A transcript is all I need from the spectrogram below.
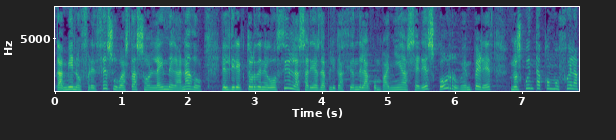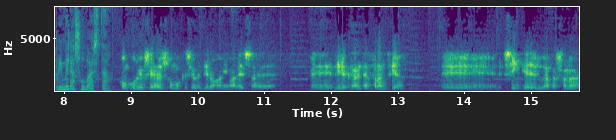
También ofrece subastas online de ganado. El director de negocio en las áreas de aplicación de la compañía Seresco, Rubén Pérez, nos cuenta cómo fue la primera subasta. Con curiosidades como que se vendieron animales eh, eh, directamente a Francia, eh, sin que la persona,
